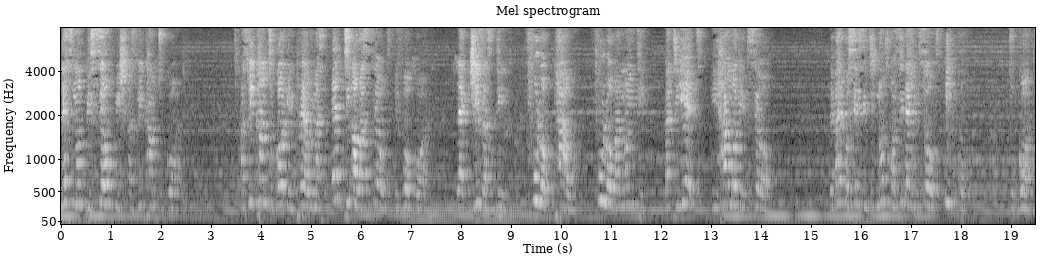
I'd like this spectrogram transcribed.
Let's not be selfish as we come to God. As we come to God in prayer, we must empty ourselves before God, like Jesus did, full of power, full of anointing, but yet he humbled himself. The Bible says he did not consider himself equal to God.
